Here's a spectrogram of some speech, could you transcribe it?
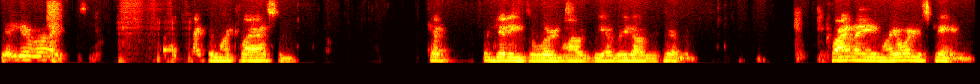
yeah, you're right. Back to my class and kept forgetting to learn how to be a radar repairman. finally my orders came.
